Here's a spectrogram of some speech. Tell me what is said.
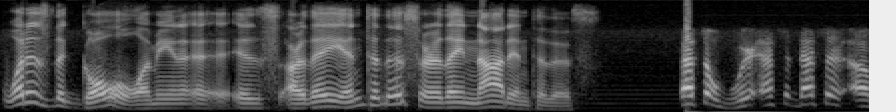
what is the goal? I mean, uh, is are they into this or are they not into this? That's a weird. That's a, that's a, a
